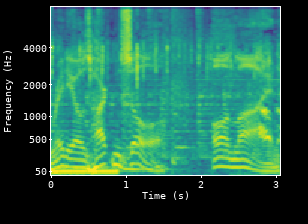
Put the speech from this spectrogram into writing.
radio's heart and soul, online.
